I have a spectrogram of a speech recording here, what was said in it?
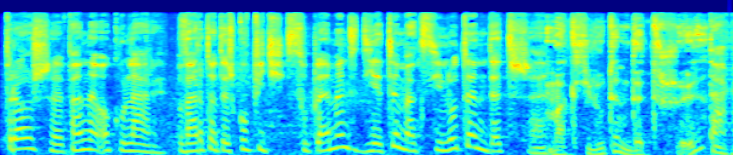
Proszę, pane okulary. Warto też kupić suplement diety Maxiluten D3. Maxiluten D3? Tak,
